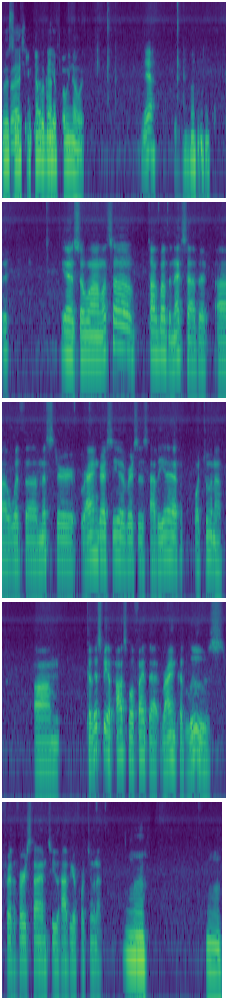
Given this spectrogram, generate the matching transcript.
We'll Right. see. September be here before we know it. Yeah. Yeah, so um, let's uh talk about the next topic uh, with uh, Mr. Ryan Garcia versus Javier Fortuna. Um, could this be a possible fight that Ryan could lose for the first time to Javier Fortuna? Mm. Mm.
